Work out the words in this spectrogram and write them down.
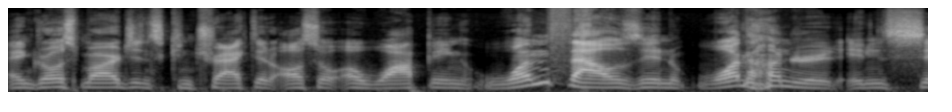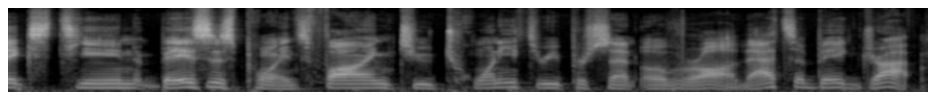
And gross margins contracted also a whopping 1,116 basis points, falling to 23% overall. That's a big drop.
